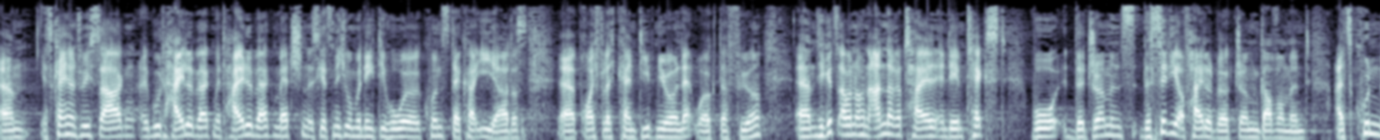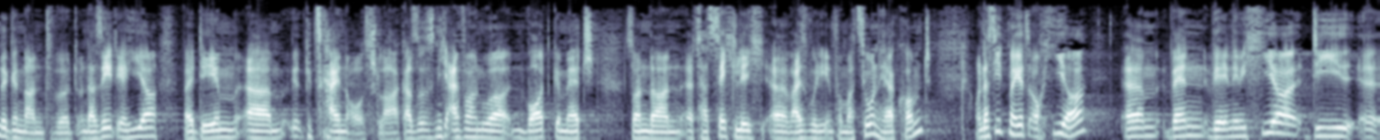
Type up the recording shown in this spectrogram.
Ähm, jetzt kann ich natürlich sagen, äh, gut, Heidelberg mit Heidelberg matchen ist jetzt nicht unbedingt die hohe Kunst der KI. Ja, das äh, brauche ich vielleicht kein Deep Neural Network dafür. Ähm, hier gibt es aber noch einen anderen Teil in dem Text, wo the, Germans, the City of Heidelberg, German Government, als Kunde genannt wird. Und da seht ihr hier, bei dem ähm, gibt es keinen Ausschlag. Also es ist nicht einfach nur ein Wort gematcht, sondern äh, tatsächlich äh, weiß, wo die Information herkommt. Und das sieht man jetzt auch hier ähm, wenn wir nämlich hier die, äh,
